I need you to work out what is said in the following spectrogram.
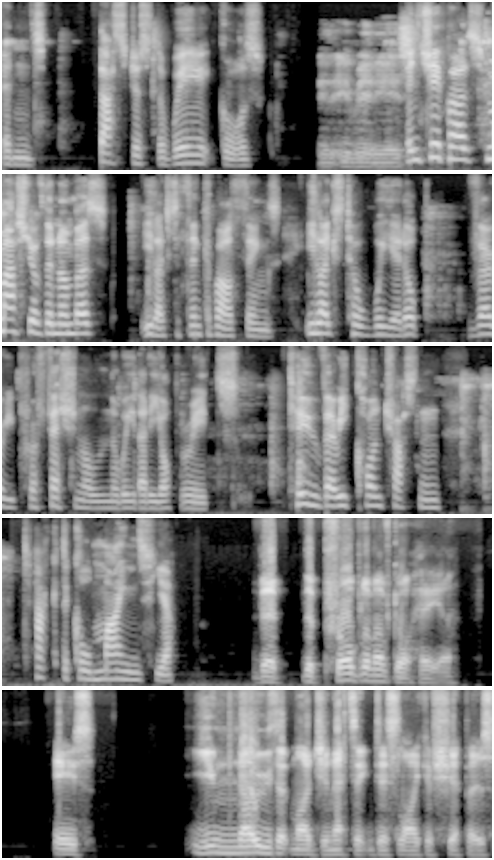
And that's just the way it goes. it, it really is. And Shippers master of the numbers. He likes to think about things. He likes to weigh it up. Very professional in the way that he operates. Two very contrasting tactical minds here. The the problem I've got here is you know that my genetic dislike of shippers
